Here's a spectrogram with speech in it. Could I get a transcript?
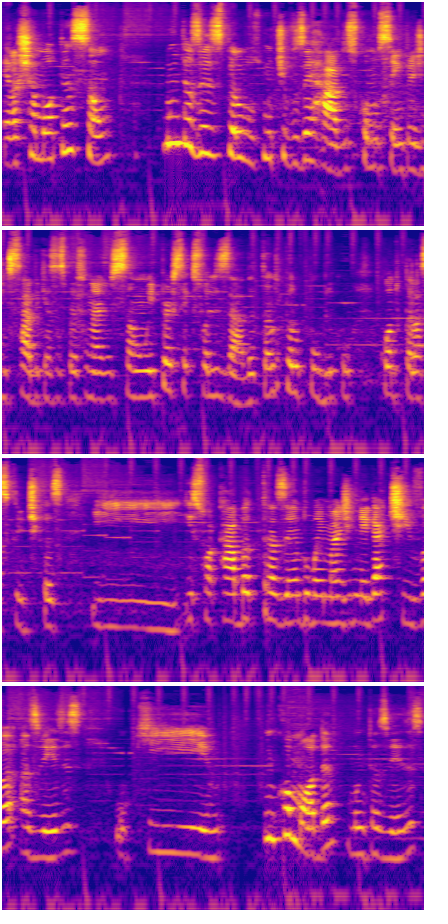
ela chamou atenção, muitas vezes pelos motivos errados, como sempre a gente sabe que essas personagens são hipersexualizadas, tanto pelo público quanto pelas críticas, e isso acaba trazendo uma imagem negativa às vezes, o que incomoda muitas vezes,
